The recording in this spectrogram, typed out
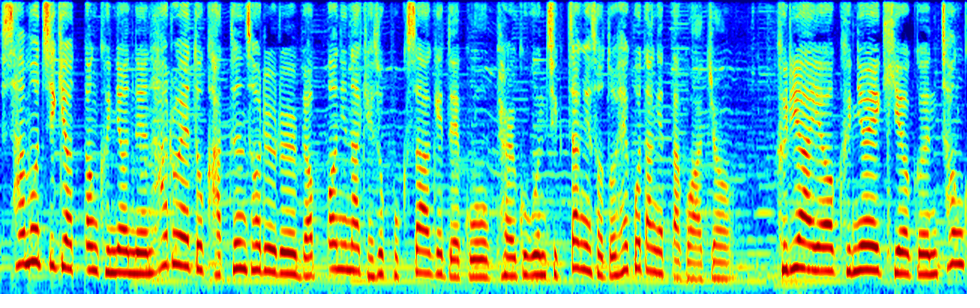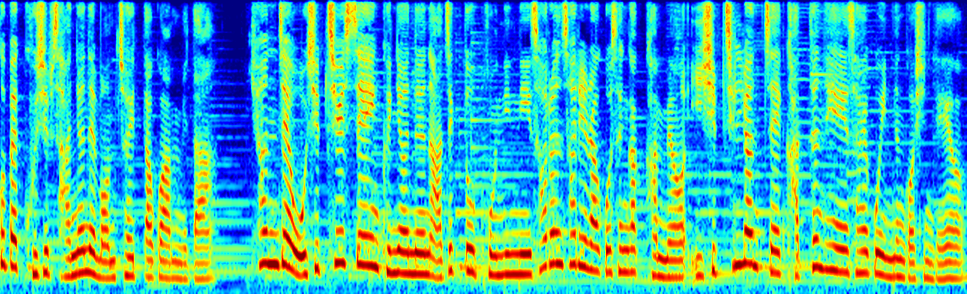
사무직이었던 그녀는 하루에도 같은 서류를 몇 번이나 계속 복사하게 되고 결국은 직장에서도 해고당했다고 하죠. 그리하여 그녀의 기억은 1994년에 멈춰 있다고 합니다. 현재 57세인 그녀는 아직도 본인이 30살이라고 생각하며 27년째 같은 해에 살고 있는 것인데요.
